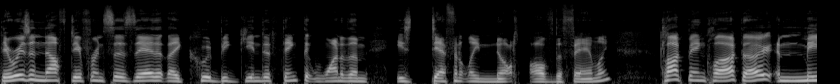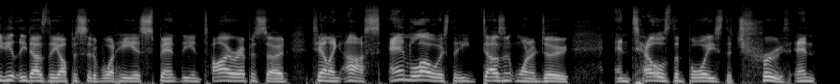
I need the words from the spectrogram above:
there is enough differences there that they could begin to think that one of them is definitely not of the family. Clark being Clark, though, immediately does the opposite of what he has spent the entire episode telling us and Lois that he doesn't want to do and tells the boys the truth. And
